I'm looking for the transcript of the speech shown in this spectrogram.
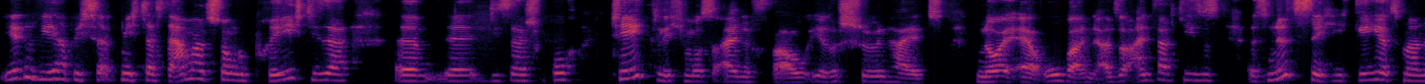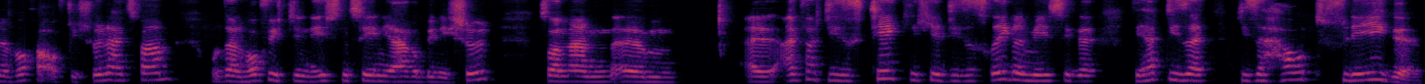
irgendwie habe ich hat mich das damals schon geprägt, dieser, ähm, dieser Spruch, täglich muss eine Frau ihre Schönheit neu erobern. Also einfach dieses, es nützt nicht, ich gehe jetzt mal eine Woche auf die Schönheitsfarm und dann hoffe ich, die nächsten zehn Jahre bin ich schön, sondern ähm, äh, einfach dieses tägliche, dieses regelmäßige, sie hat diese, diese Hautpflege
